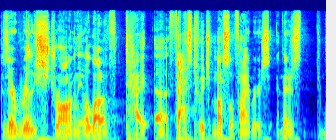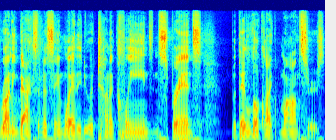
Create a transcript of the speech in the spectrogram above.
Because they're really strong. They have a lot of tight, uh, fast twitch muscle fibers. And there's running backs that are the same way. They do a ton of cleans and sprints, but they look like monsters.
